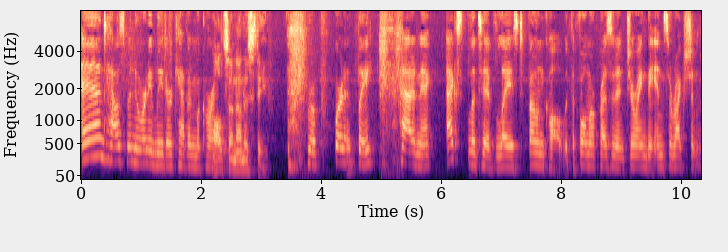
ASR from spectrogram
And House Minority Leader Kevin McCarthy, also known as Steve, reportedly had an expletive laced phone call with the former president during the insurrection.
